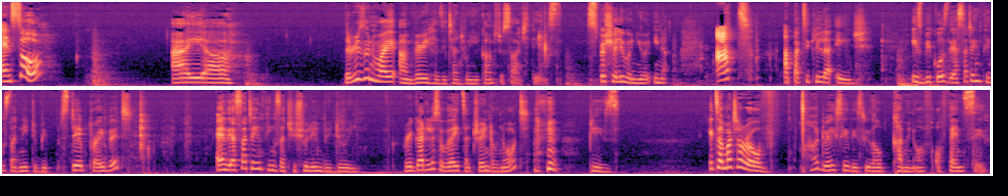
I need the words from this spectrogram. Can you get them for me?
And so, I, uh, the reason why I'm very hesitant when it comes to such things, especially when you're in a, at a particular age, is because there are certain things that need to be stay private and there are certain things that you shouldn't be doing, regardless of whether it's a trend or not. Please. It's a matter of, how do I say this without coming off offensive?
